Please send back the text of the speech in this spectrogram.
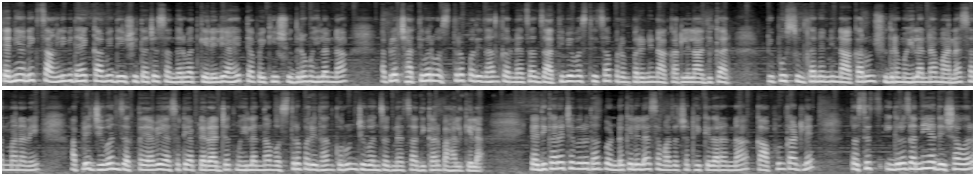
त्यांनी अनेक चांगली विधायक कामे देशहिताच्या संदर्भात केलेली आहेत. त्यापैकी शूद्र महिलांना आपल्या छातीवर वस्त्र परिधान करण्याचा जातीव्यवस्थेचा परंपरेने नाकारलेला अधिकार टिपू सुलतान यांनी नाकारून शूद्र महिलांना मानासन्मानाने आपले जीवन जगता यावे यासाठी आपल्या राज्यात महिलांना वस्त्र परिधान करून जीवन जगण्याचा अधिकार बहाल केला. या अधिकाराच्या विरोधात बंड केलेल्या समाजाच्या ठेकेदारांना कापून काढले. तसेच इंग्रजांनी या देशावर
